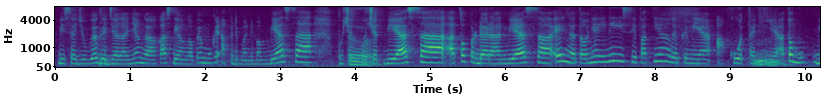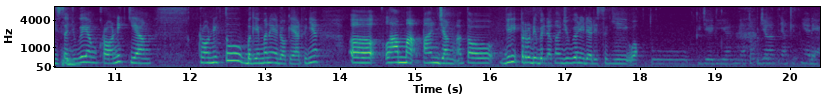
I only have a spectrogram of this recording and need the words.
bisa juga gejalanya nggak khas dianggapnya mungkin apa demam-demam biasa, pucat-pucat biasa, atau perdarahan biasa. Eh nggak taunya ini sifatnya leukemia akut tadi ya. hmm. ya. Atau bisa hmm. juga yang kronik yang kronik tuh bagaimana ya dok ya? Artinya uh, lama, panjang atau jadi perlu dibedakan juga nih dari segi waktu kejadiannya atau perjalanan penyakitnya deh.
